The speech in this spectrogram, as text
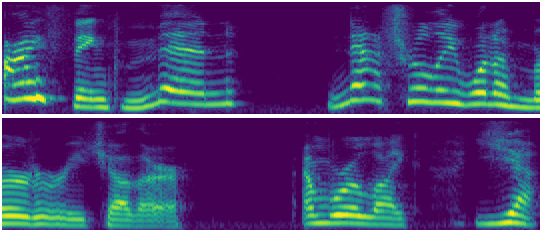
I think men naturally want to murder each other. And we're like, yeah,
